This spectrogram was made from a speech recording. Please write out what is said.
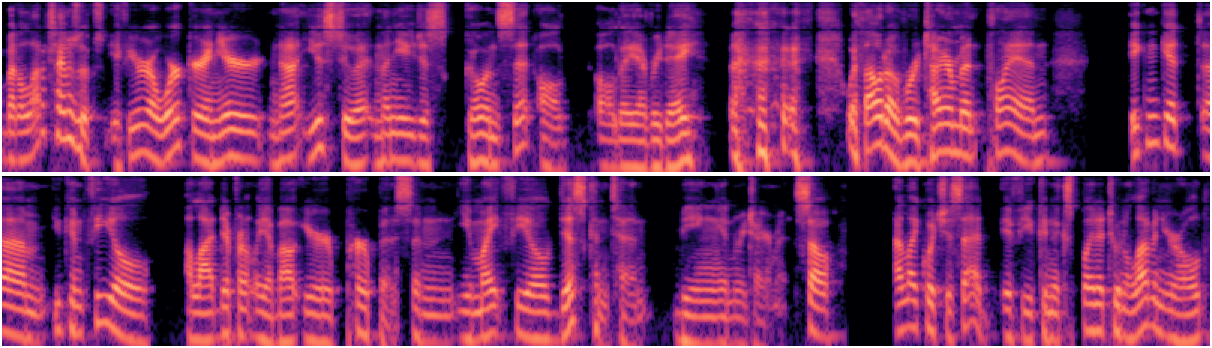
but a lot of times if, if you're a worker and you're not used to it and then you just go and sit all all day every day without a retirement plan it can get um, you can feel a lot differently about your purpose and you might feel discontent being in retirement. So i like what you said. If you can explain it to an 11 year old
